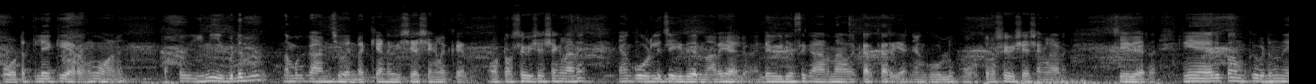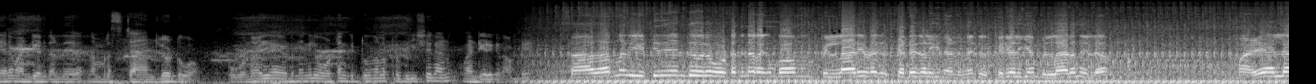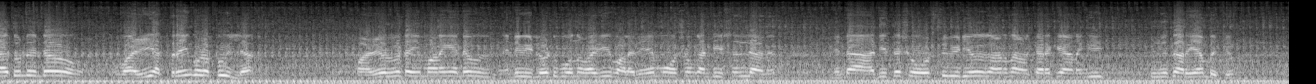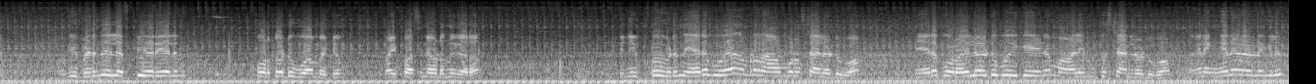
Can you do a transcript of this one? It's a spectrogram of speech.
ഓട്ടത്തിലേക്ക് ഇറങ്ങുവാണ്. അപ്പോൾ ഇനി ഇവിടുന്ന് നമുക്ക് കാണിച്ചു എന്തൊക്കെയാണ് വിശേഷങ്ങളൊക്കെ എന്ന്. ഓട്ടോറിക്ഷ വിശേഷങ്ങളാണ് ഞാൻ കൂടുതൽ ചെയ്തു വരുന്നത് അറിയാമല്ലോ എന്റെ വീഡിയോസ് കാണുന്ന ആൾക്കാർക്ക് അറിയാം. ഞാൻ കൂടുതലും ഓട്ടോറിക്ഷ വിശേഷങ്ങളാണ് ചെയ്തു വരുന്നത് ഇനി നേരെ ഇപ്പോൾ നമുക്ക് ഇവിടുന്ന് നേരെ വണ്ടി എടുത്തുകൊണ്ട് നേരെ നമ്മുടെ സ്റ്റാൻഡിലോട്ട് പോകാം പോകുന്ന വഴി എവിടെന്നെങ്കിലും ഓട്ടം കിട്ടുമെന്നുള്ള പ്രതീക്ഷയിലാണ് വണ്ടി എടുക്കുന്നത്. ഓക്കെ. സാധാരണ വീട്ടിൽ നിന്ന് എന്ത് ഒരു ഓട്ടത്തിന് ഇറങ്ങുമ്പോൾ പിള്ളേർ ഇവിടെ ക്രിക്കറ്റ് കളിക്കുന്നുണ്ട്. ഇന്ന് ക്രിക്കറ്റ് കളിക്കാൻ പിള്ളേരൊന്നും ഇല്ല മഴയല്ലാത്തതുകൊണ്ട് എന്റെ വഴി അത്രയും കുഴപ്പമില്ല. മഴയുള്ള ടൈമാണെങ്കിൽ എന്റെ എന്റെ വീട്ടിലോട്ട് പോകുന്ന വഴി വളരെ മോശം കണ്ടീഷനിലാണ് എന്റെ ആദ്യത്തെ ഷോർട്സ് വീഡിയോ കാണുന്ന ആൾക്കാരൊക്കെ ആണെങ്കിൽ നിങ്ങൾക്ക് അറിയാൻ പറ്റും. നമുക്ക് ഇവിടുന്ന് ലെഫ്റ്റ് കയറിയാലും പുറത്തോട്ട് പോകാൻ പറ്റും. ബൈപ്പാസിന്റെ അവിടെ നിന്ന് കയറാം. പിന്നെ ഇപ്പോൾ ഇവിടെ നേരെ പോയാൽ നമ്മുടെ റാംപുറം സ്റ്റാൻഡിലോട്ട് പോകാം നേരെ പുറയിലോട്ട് പോയി കഴിഞ്ഞാൽ മാളിമുക്ക് സ്റ്റാൻഡിലോട്ട് പോകാം അങ്ങനെ എങ്ങനെ വേണമെങ്കിലും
